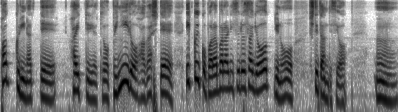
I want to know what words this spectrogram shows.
パックになって入ってるやつをビニールを剥がして、一個一個バラバラにする作業っていうのをしてたんですよ。うん。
